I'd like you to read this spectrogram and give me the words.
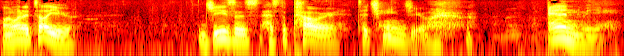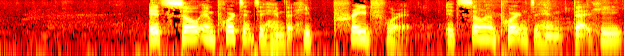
Well, I want to tell you, Jesus has the power to change you and me. It's so important to him that he prayed for it. It's so important to him that he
